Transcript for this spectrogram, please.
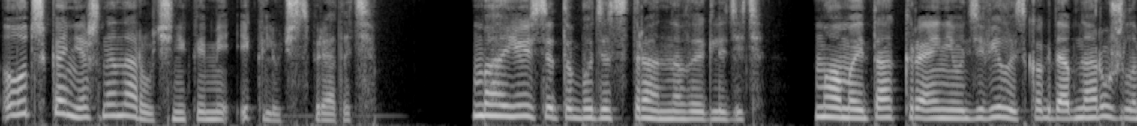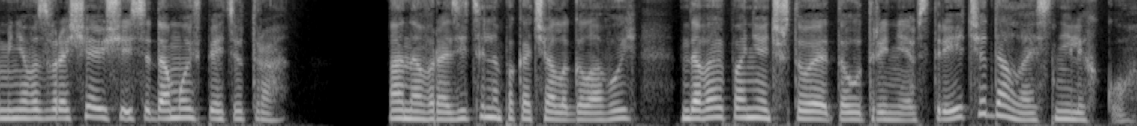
лучше, конечно, наручниками и ключ спрятать. Боюсь, это будет странно выглядеть. Мама и так крайне удивилась, когда обнаружила меня возвращающейся домой в пять утра. Она выразительно покачала головой, давая понять, что эта утренняя встреча далась нелегко.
